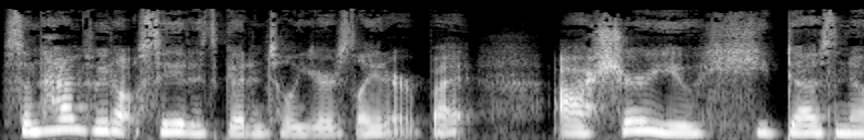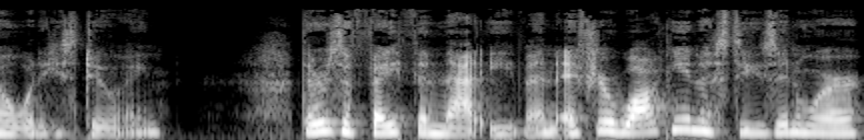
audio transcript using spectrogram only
Sometimes we don't see it as good until years later, but I assure you, he does know what he's doing. There's a faith in that even. If you're walking in a season where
